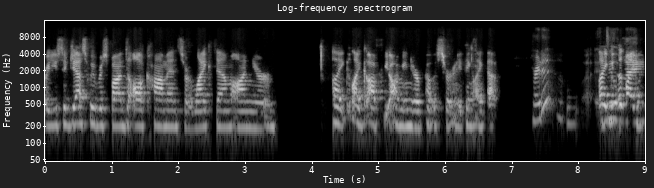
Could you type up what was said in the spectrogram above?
or you suggest we respond to all comments or like them on your like like off I mean your post or anything like that. Pardon? Like do like I,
